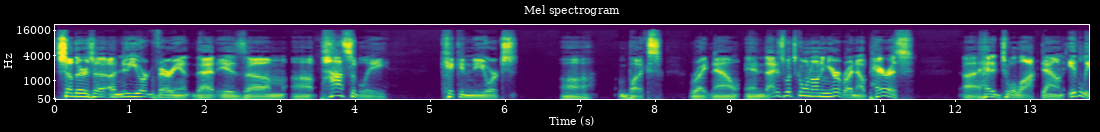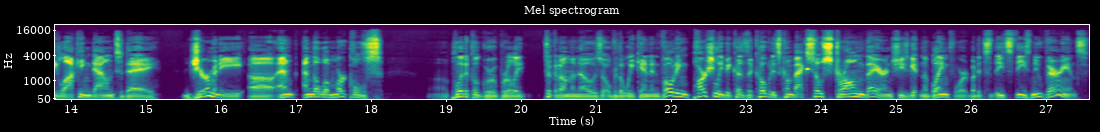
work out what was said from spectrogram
So there's a, a New York variant that is um, uh, possibly kicking New York's uh, buttocks right now. And that is what's going on in Europe right now. Paris uh, headed to a lockdown. Italy locking down today. Germany, uh, Angela Merkel's uh, political group really took it on the nose over the weekend and voting partially because the COVID has come back so strong there and she's getting the blame for it. But it's, it's these new variants.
